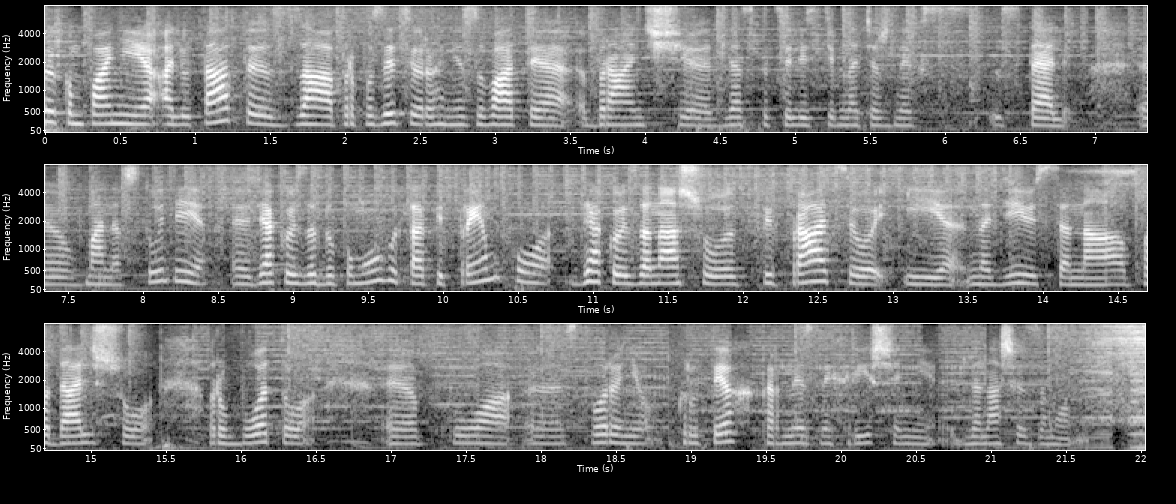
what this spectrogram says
Дякую компанії Алютат за пропозицію організувати бранч для спеціалістів натяжних стель е, в мене в студії. Е, Дякую за допомогу та підтримку. Дякую за нашу співпрацю і надіюся на подальшу роботу е, по створенню крутих карнизних рішень для наших замовників.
